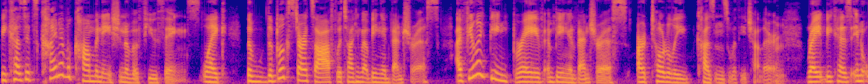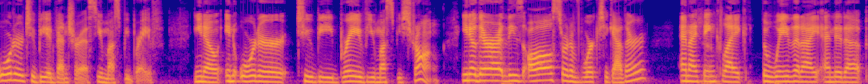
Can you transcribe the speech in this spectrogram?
because it's kind of a combination of a few things. Like the the book starts off with talking about being adventurous. I feel like being brave and being adventurous are totally cousins with each other right, right? because in order to be adventurous you must be brave. You know in order to be brave you must be strong. You know there are these all sort of work together. And i think like the way that i ended up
